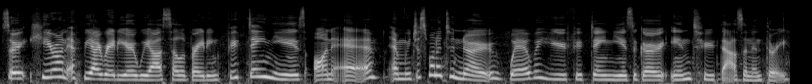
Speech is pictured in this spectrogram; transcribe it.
So here on FBI Radio, we are celebrating 15 years on air, and we just wanted to know where were you 15 years ago in 2003?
